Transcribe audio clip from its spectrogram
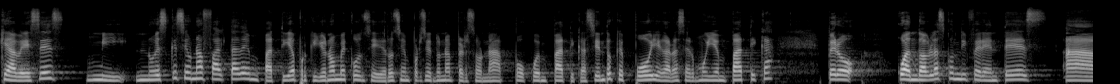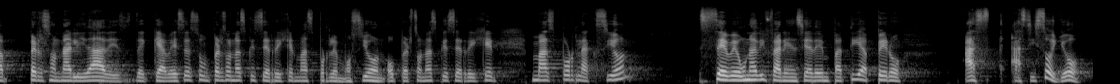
que a veces no es que sea una falta de empatía, porque yo no me considero 100% una persona poco empática. Siento que puedo llegar a ser muy empática, pero cuando hablas con diferentes a personalidades, de que a veces son personas que se rigen más por la emoción o personas que se rigen más por la acción, se ve una diferencia de empatía, pero así soy yo.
